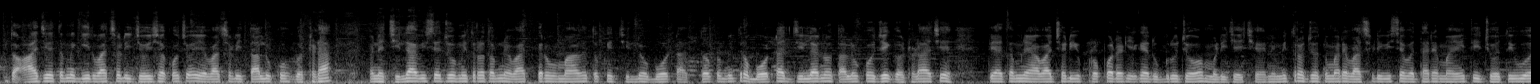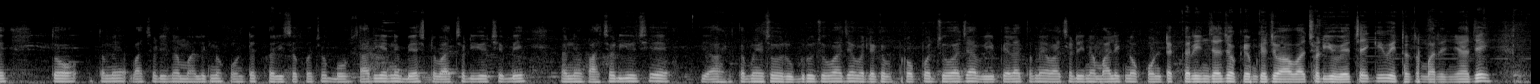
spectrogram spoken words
તો આ જે તમે ગીર વાછડી જોઈ શકો છો, એ વાછડી તાલુકો ગઢડા. અને જિલ્લા વિશે જો મિત્રો તમને વાત કરવામાં આવે તો કે જિલ્લો બોટાદ. તો કે મિત્રો બોટાદ જિલ્લાનો તાલુકો જે ગઢડા છે, ત્યાં તમને આ વાછડીઓ પ્રોપર એટલે કે રૂબરૂ જોવા મળી જાય છે. અને મિત્રો જો તમારે વાછડી વિશે વધારે માહિતી જોતી હોય, તો તમે વાછડીના માલિકનો કોન્ટેક્ટ કરી શકો છો. બહુ સારી અને બેસ્ટ વાછડીઓ છે બે. અને વાછડીઓ છે તમે જો રૂબરૂ જોવા જાવ એટલે કે પ્રોપર જોવા જાવ એ પહેલાં તમે વાછડીના માલિકનો કોન્ટેક્ટ કરીને જાજો. કેમ કે જો આ વાછડીઓ વેચાઈ ગઈ હોય તો તમારે ત્યાં જઈ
